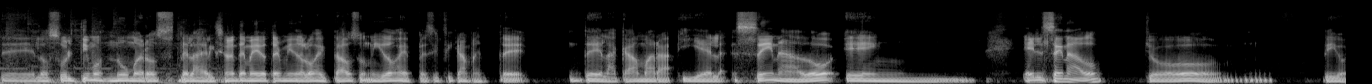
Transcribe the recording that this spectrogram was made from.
de los últimos números de las elecciones de medio término de los Estados Unidos, específicamente de la Cámara y el Senado. En el Senado, yo digo.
